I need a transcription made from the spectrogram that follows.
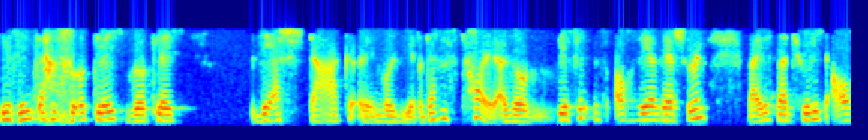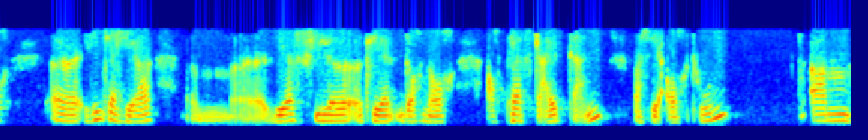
wir sind da wirklich, wirklich sehr stark äh, involviert. Und das ist toll. Also wir finden es auch sehr, sehr schön, weil es natürlich auch äh, hinterher ähm, äh, sehr viele Klienten doch noch auch per Skype dann, was wir auch tun, ähm,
